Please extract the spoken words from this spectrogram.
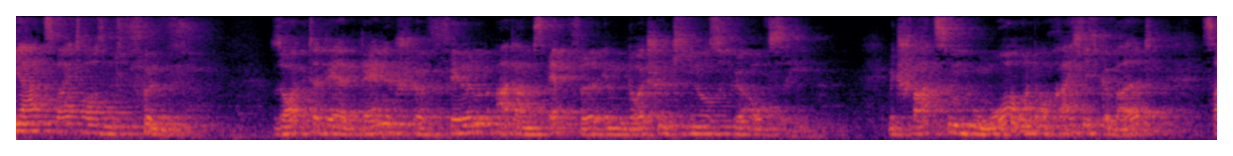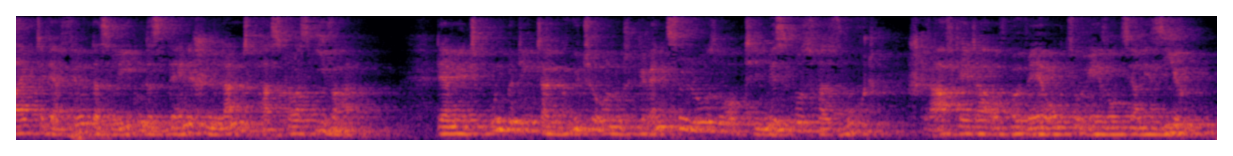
Jahr 2005 sorgte der dänische Film Adams Äpfel in deutschen Kinos für Aufsehen. Mit schwarzem Humor und auch reichlich Gewalt zeigte der Film das Leben des dänischen Landpastors Ivan, der mit unbedingter Güte und grenzenlosem Optimismus versucht, Straftäter auf Bewährung zu resozialisieren.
